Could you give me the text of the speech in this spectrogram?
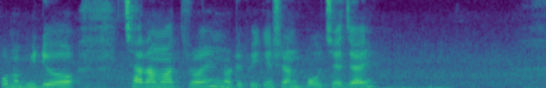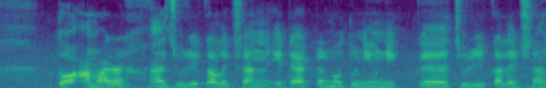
কোনো ভিডিও ছাড়া মাত্রই নোটিফিকেশান পৌঁছে যায়। তো আমার চুরির কালেকশান এটা একটা নতুন ইউনিক চুরির কালেকশান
